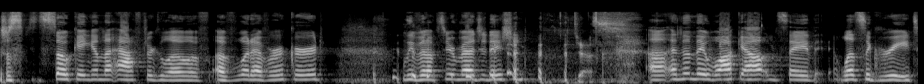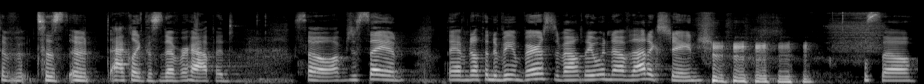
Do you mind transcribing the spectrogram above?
just soaking in the afterglow of of whatever occurred. Leave it up to your imagination. Yes. Uh, and then they walk out and say, "Let's agree to to uh, act like this never happened." So I'm just saying they have nothing to be embarrassed about. They wouldn't have that exchange. so,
